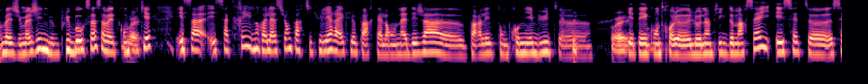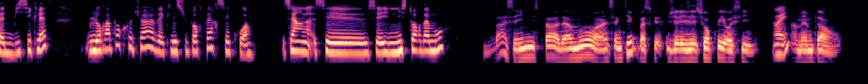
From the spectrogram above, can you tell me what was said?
Bah, J'imagine, plus beau que ça, ça va être compliqué. Et, ça, et ça crée une relation particulière avec le parc. Alors, on a déjà euh, parlé de ton premier but euh, Ouais. qui était contre l'Olympique de Marseille. Et cette, cette bicyclette, le rapport que tu as avec les supporters, c'est quoi? C'est un- c'est c'est une histoire d'amour? Bah, c'est une histoire d'amour instinctif parce que je les ai surpris aussi Oui. en même temps.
